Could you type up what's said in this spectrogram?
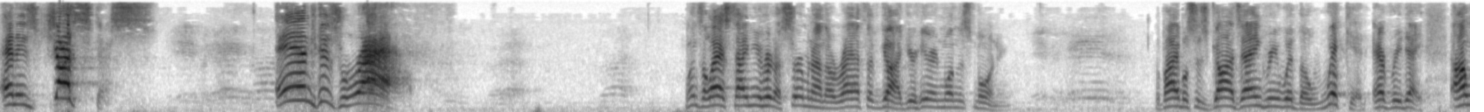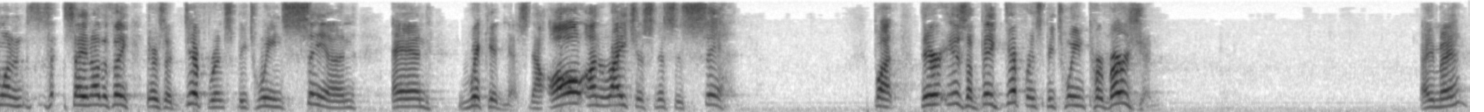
and His justice and His wrath. When's the last time you heard a sermon on the wrath of God? You're hearing one this morning. The Bible says God's angry with the wicked every day. I want to say another thing. There's a difference between sin and wickedness. Now, all unrighteousness is sin. But there is a big difference between perversion Amen?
